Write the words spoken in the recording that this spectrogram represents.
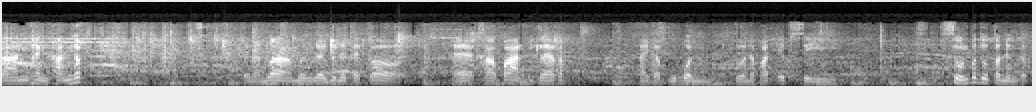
การแข่งขันครับ เป็นนั้นว่าเมืองเลยยูไนเต็ดก็แพ้คาบ้านอีกแล้วครับ ให้กับอุบลตัวนพัฒน์เอฟซีศูนย์ประตูต่อหนึ่งครับ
